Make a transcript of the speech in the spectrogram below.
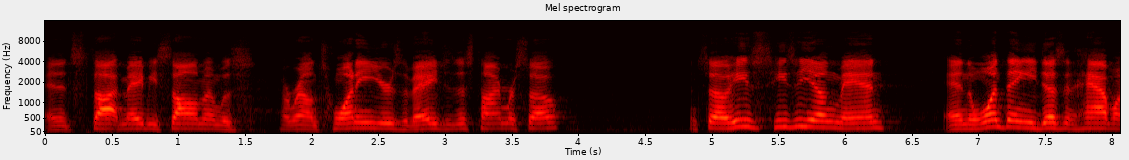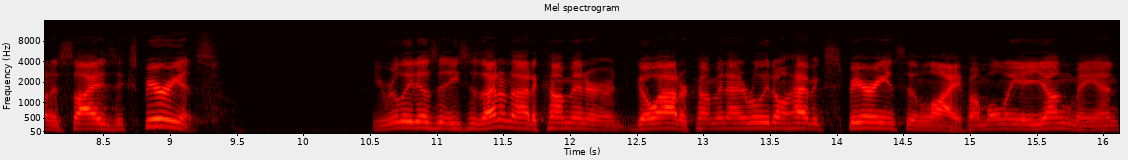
And it's thought maybe Solomon was around 20 years of age at this time or so. And so he's, he's a young man, and the one thing he doesn't have on his side is experience. He really doesn't. He says, I don't know how to come in or go out or come in. I really don't have experience in life. I'm only a young man.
